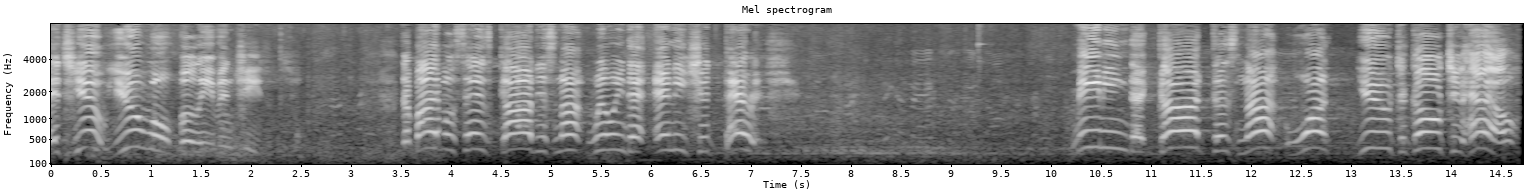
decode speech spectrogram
It's you. You won't believe in Jesus. The Bible says God is not willing that any should perish. Meaning that God does not want you to go to hell,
